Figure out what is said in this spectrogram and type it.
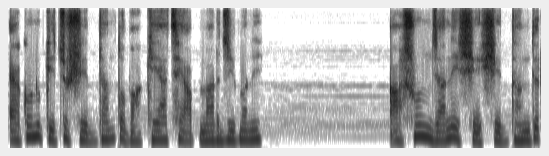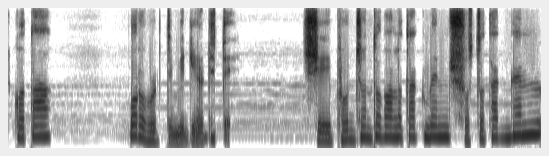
এখনও কিছু সিদ্ধান্ত বাকি আছে আপনার জীবনে? আসুন জানি সেই সিদ্ধান্তের কথা পরবর্তী ভিডিওটিতে। সেই পর্যন্ত ভালো থাকবেন, সুস্থ থাকবেন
